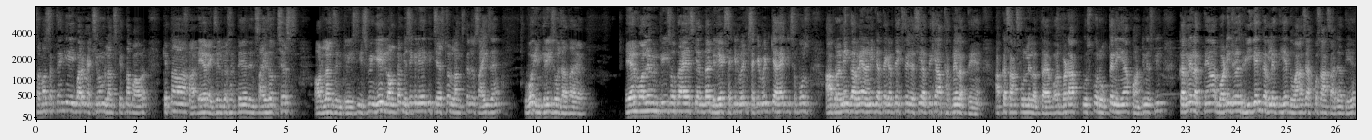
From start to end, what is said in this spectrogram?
समझ सकते हैं कि एक बार मैक्सिमम लंग्स कितना पावर कितना एयर एक्सेल कर सकते हैं। साइज़ ऑफ़ चेस्ट और लंग्स इंक्रीज इसमें ये लॉन्ग टर्म बेसिकली है कि चेस्ट और लंग्स का जो साइज़ है, वो इंक्रीज हो जाता है। एयर वॉल्यूम इंक्रीज होता है। इसके अंदर dilate second wind second wind क्या है कि सपोज़ आप रनिंग कर रहे हैं रनिंग करते करते एक स्टेज ऐसी आती है कि आप थकने लगते हैं। आपका सांस फूलने लगता है। और बट आप उसको रोकते नहीं है। आप कॉन्टिन्यूसली करने लगते हैं और बॉडी जो है रीगेन कर लेती है, दोबारा से आपको सांस आ जाती है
